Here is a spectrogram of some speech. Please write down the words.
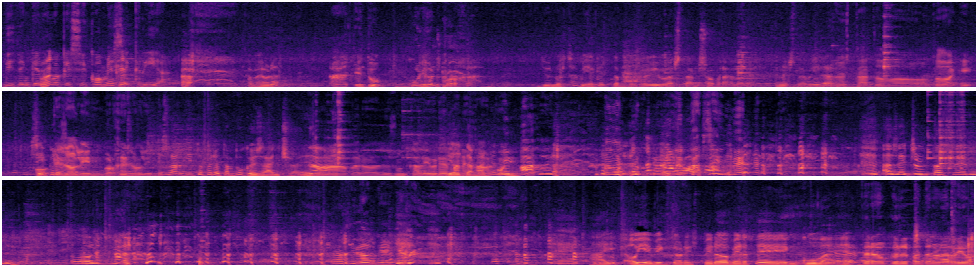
Dicen que lo que se come se cría. Ah, a veure... Ah, ¿Y tú? collons, Borja. Yo no sabía que tampoco ibas tan sobrado eh, en esta vida. No está todo, todo aquí. Sí, pero- Es Olin, Borja es Olin. Es larguito, pero tampoco es ancho, ¿eh? No, pero es un calibre Y el tamaño ¡Uy! ¡Ah! Has hecho un tasende. Ha sido que- Ay, oye, Víctor, espero verte en Cuba, ¿eh? Pero con el pantalón arriba.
